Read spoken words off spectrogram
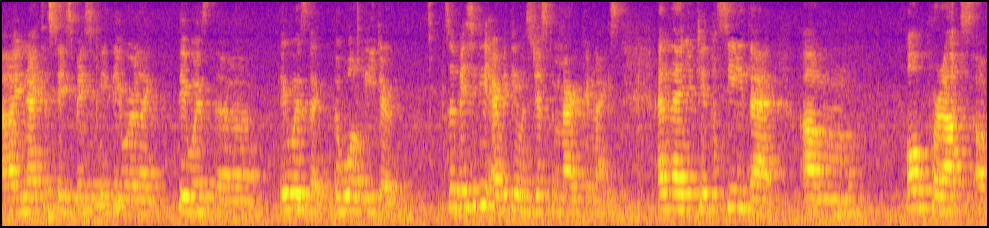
uh, United States basically they were like they was the it was like the world leader. So basically everything was just Americanized. And then you can see that um, all products of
